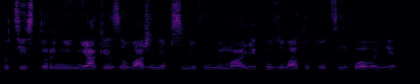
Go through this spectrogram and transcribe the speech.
По цій стороні ніяких зауважень абсолютно немає. Кузова тут оцинковані.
